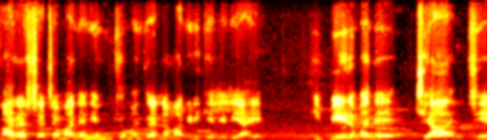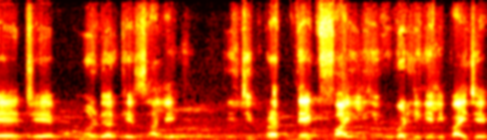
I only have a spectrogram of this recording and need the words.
महाराष्ट्राच्या माननीय मुख्यमंत्र्यांना मागणी केलेली आहे की बीडमध्ये ज्या जे जे मर्डर केस झाले त्याची प्रत्येक फाईल ही उघडली गेली पाहिजे.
